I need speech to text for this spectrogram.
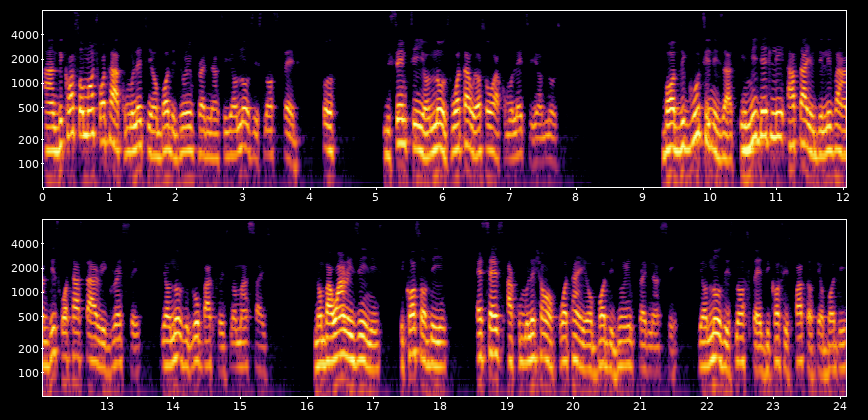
And because so much water accumulates in your body during pregnancy, your nose is not spared. So the same thing, your nose, water will also accumulate in your nose. But the good thing is that immediately after you deliver and this water start regressing, your nose will go back to its normal size. Number one reason is because of the excess accumulation of water in your body during pregnancy, your nose is not spared because it's part of your body,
